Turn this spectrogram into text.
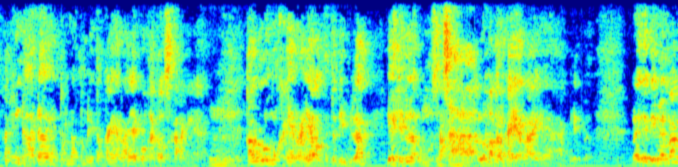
tapi nggak ada yang pernah pendeta kaya raya gue nggak tahu sekarang ya Hmm. kalau lu mau kaya raya waktu itu dibilang ya jadilah pengusaha Usaha. lu bakal kaya raya gitu nah jadi memang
